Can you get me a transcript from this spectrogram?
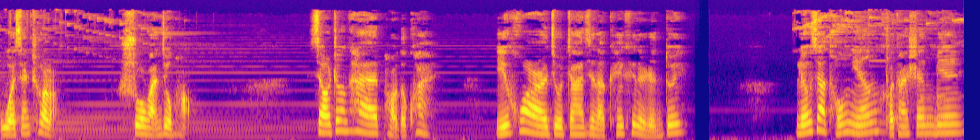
我先撤了。说完就跑。小正太跑得快，一会儿就扎进了 KK 的人堆，留下童年和他身边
